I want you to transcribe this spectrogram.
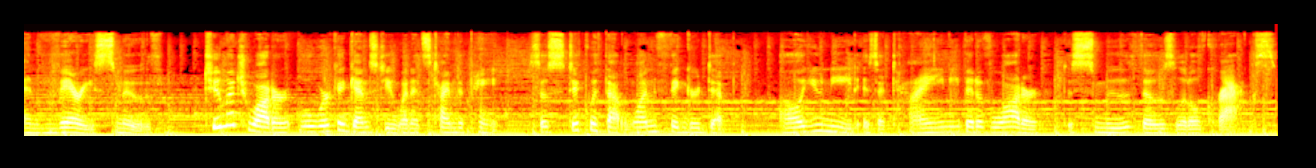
and very smooth. Too much water will work against you when it's time to paint, so stick with that one finger dip. All you need is a tiny bit of water to smooth those little cracks.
